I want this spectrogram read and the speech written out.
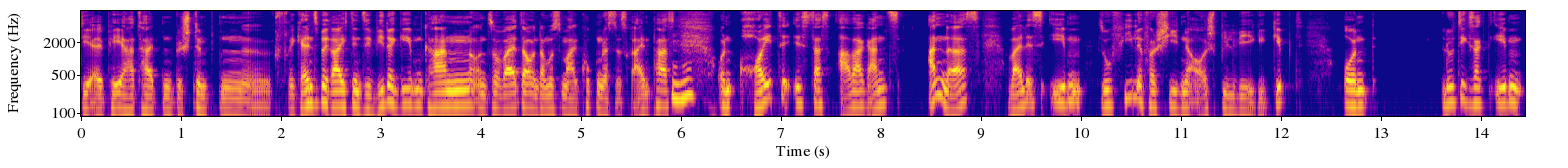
Die LP hat halt einen bestimmten äh, Frequenzbereich, den sie wiedergeben kann und so weiter. Und da muss man halt gucken, dass das reinpasst. Mhm. Und heute ist das aber ganz anders, weil es eben so viele verschiedene Ausspielwege gibt. Und Ludwig sagt eben,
